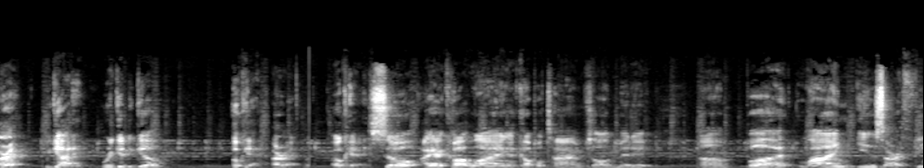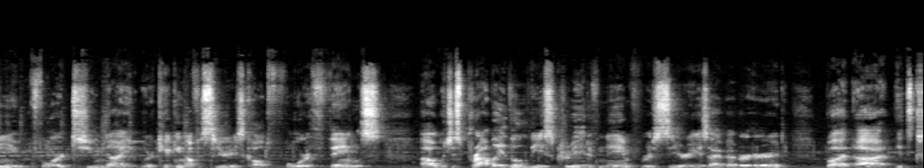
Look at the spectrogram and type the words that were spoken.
All right, we got it. We're good to go. Okay, all right. Okay, so I got caught lying a couple times. I'll admit it. Um, but lying is our theme for tonight. We're kicking off a series called Four Things, uh, which is probably the least creative name for a series I've ever heard. But uh, it's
